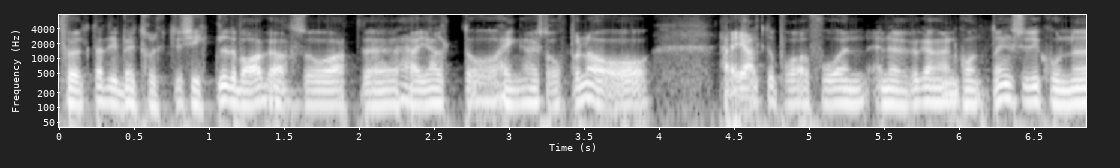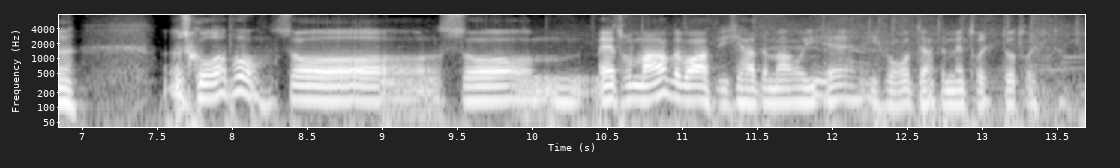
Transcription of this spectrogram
følte at de ble trykte skikkelig tilbake. Så at eh, her gjaldt å henge i stroppene, og her gjaldt å prøve å få en, en overgang, en kontring, så de kunne skåre på. Så, så mm, jeg tror mer det var at vi ikke hadde mer å gi i forhold til at vi trykte og trykte.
